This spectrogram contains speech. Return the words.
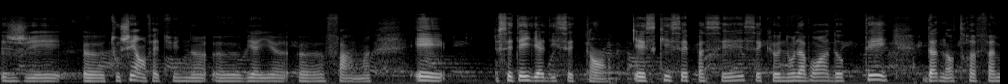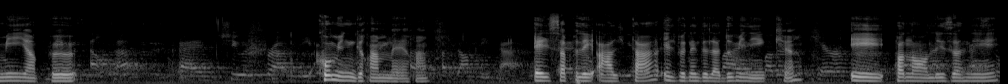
j'ai touché en fait une vieille femme. Et c'était il y a 17 ans. Et ce qui s'est passé, c'est que nous l'avons adoptée dans notre famille un peu comme une grand-mère. Elle s'appelait Alta, elle venait de la Dominique et pendant les années,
